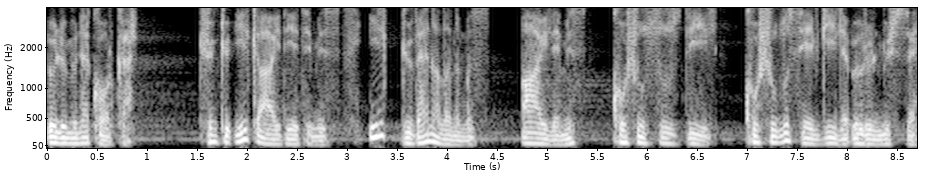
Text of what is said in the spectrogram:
ölümüne korkar. Çünkü ilk aidiyetimiz, ilk güven alanımız, ailemiz koşulsuz değil, koşullu sevgiyle örülmüşse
